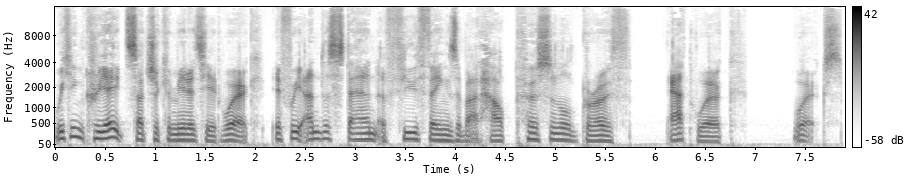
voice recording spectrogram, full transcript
We can create such a community at work if we understand a few things about how personal growth at work works.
